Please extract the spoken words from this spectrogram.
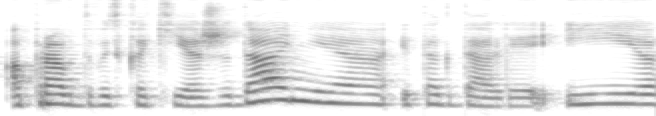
оправдывать какие ожидания и так далее. И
